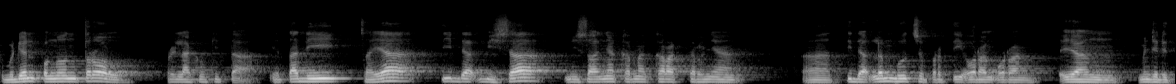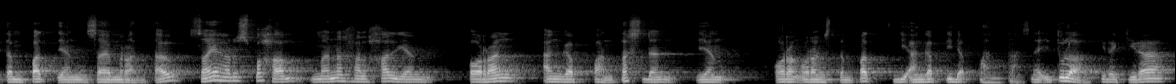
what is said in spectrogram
Kemudian pengontrol perilaku kita. Ya tadi saya tidak bisa misalnya karena karakternya uh, tidak lembut seperti orang-orang yang menjadi tempat yang saya merantau, saya harus paham mana hal-hal yang orang anggap pantas dan yang orang-orang setempat dianggap tidak pantas. Nah itulah kira-kira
